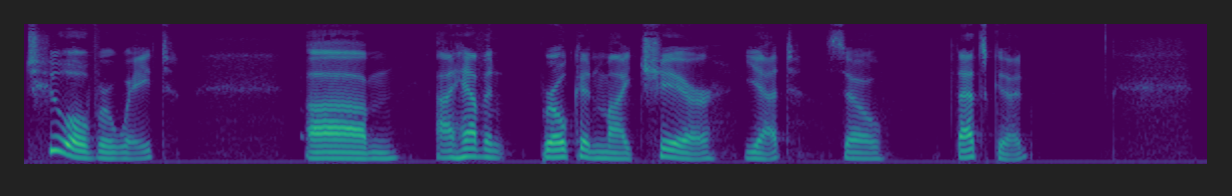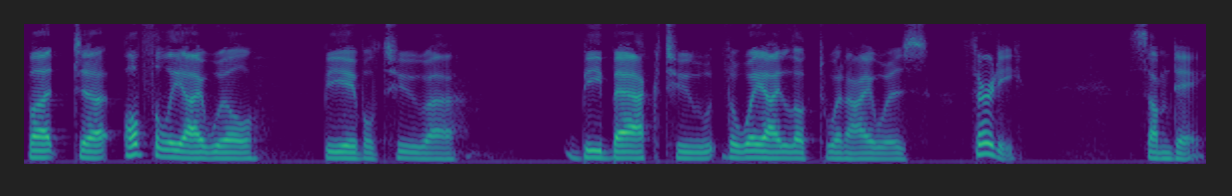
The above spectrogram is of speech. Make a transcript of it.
too overweight, Um, I haven't broken my chair yet, so that's good. But uh, hopefully, I will be able to uh, be back to the way I looked when I was 30 someday.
